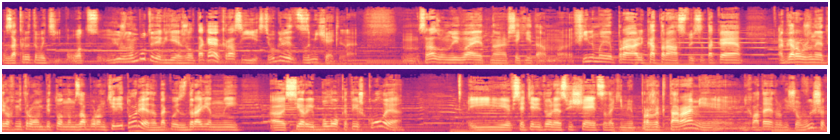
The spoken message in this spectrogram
закрытого типа. Вот в Южном Бутове, где я жил, такая как раз есть. Выглядит замечательно. Сразу навевает на всякие там фильмы про Алькатрас. То есть это такая огороженная трехметровым бетонным забором территория. Это такой здоровенный э, серый блок этой школы. И вся территория освещается такими прожекторами. Не хватает только еще вышек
